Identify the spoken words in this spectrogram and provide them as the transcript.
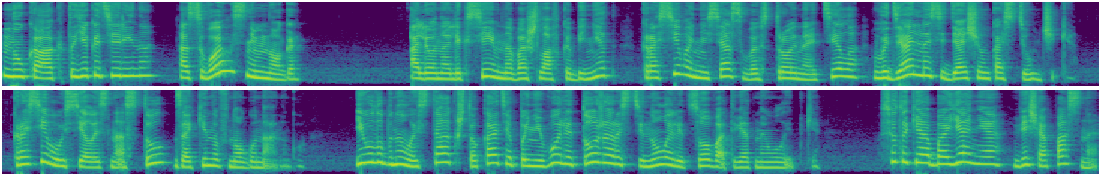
«Ну как ты, Екатерина? Освоилась немного?» Алена Алексеевна вошла в кабинет, красиво неся свое стройное тело в идеально сидящем костюмчике. Красиво уселась на стул, закинув ногу на ногу. И улыбнулась так, что Катя поневоле тоже растянула лицо в ответной улыбке. Все-таки обаяние – вещь опасная.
